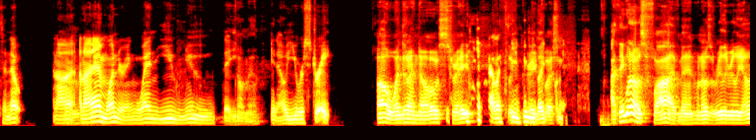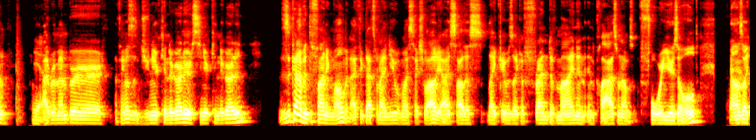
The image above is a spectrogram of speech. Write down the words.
to note. And I Mhm. and I am wondering when you knew that you, Oh man. you know you were straight. Oh, when did I know I was straight? like That's a you knew great like question. I think when I was five, man. When I was really, really young. yeah. I remember, I think it was a junior kindergarten or senior kindergarten. This is kind of a defining moment. I think that's when I knew my sexuality. I saw this, like, it was like a friend of mine in, in class when I was four years old. And I was like,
